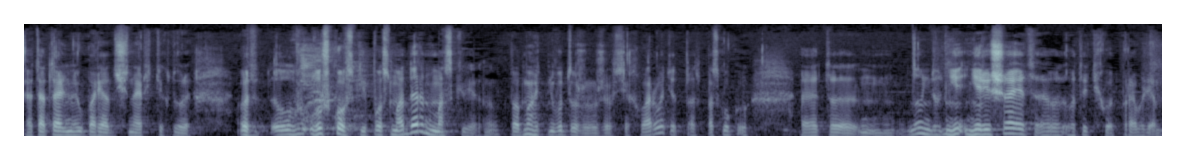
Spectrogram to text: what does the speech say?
от тотальной упорядоченной архитектуры. Вот Лужковский постмодерн в Москве, ну, по-моему, от него тоже уже всех воротят, поскольку это ну, не, не решает э, вот этих вот проблем.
